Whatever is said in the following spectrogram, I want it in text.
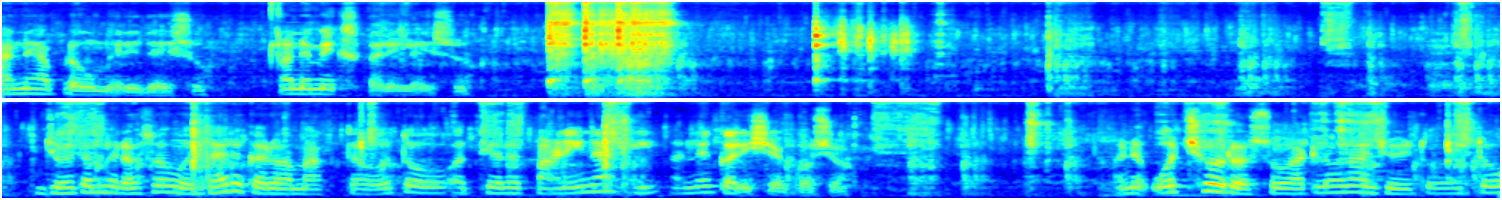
આને આપણે ઉમેરી દઈશું અને મિક્સ કરી લઈશું. જો તમે રસો વધારે કરવા માંગતા હો તો અત્યારે પાણી નાખી અને કરી શકો છો. અને ઓછો રસો આટલો ના જોઈતો હોય તો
